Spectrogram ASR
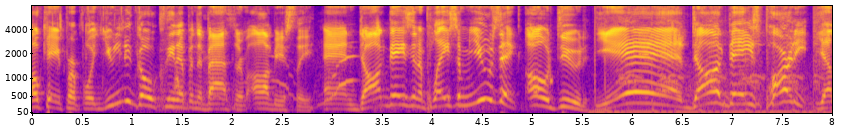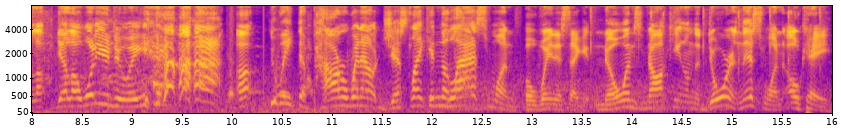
Okay, Purple, you need to go clean up in the bathroom, obviously. And DogDay's gonna play some music. Oh, dude. Yeah, DogDay's party. Yellow, Yellow, what are you doing? uh, wait, the power went out just like in the last one. But wait a second. No one's knocking on the door in this one. Okay,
